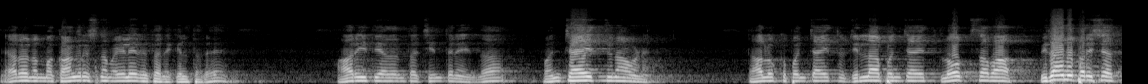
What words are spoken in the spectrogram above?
ಯಾರೋ ನಮ್ಮ ಕಾಂಗ್ರೆಸ್ನ ಮಹಿಳೆಯೇ ತಾನೇ ಗೆಲ್ತಾರೆ ಆ ರೀತಿಯಾದಂಥ ಚಿಂತನೆಯಿಂದ ಪಂಚಾಯತ್ ಚುನಾವಣೆ, ತಾಲೂಕು ಪಂಚಾಯತ್, ಜಿಲ್ಲಾ ಪಂಚಾಯತ್, ಲೋಕಸಭಾ, ವಿಧಾನ ಪರಿಷತ್,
